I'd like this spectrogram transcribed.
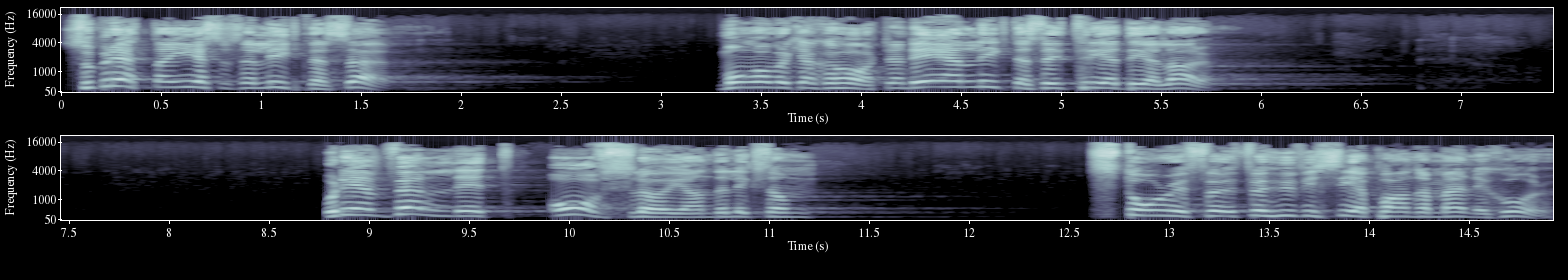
Så berättar Jesus en liknelse. Många av er kanske har hört den. Det är en liknelse i tre delar. Och det är en väldigt avslöjande liksom, story för, för hur vi ser på andra människor.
